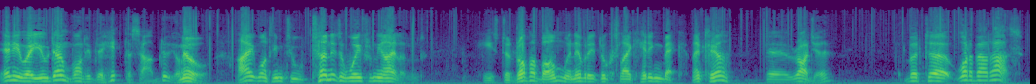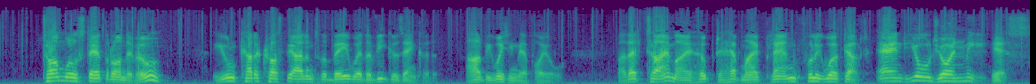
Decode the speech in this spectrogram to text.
Anyway, you don't want him to hit the sub, do you? No, I want him to turn it away from the island. He's to drop a bomb whenever it looks like heading back. That clear? Uh, Roger. But uh, what about us? Tom will stay at the rendezvous. You'll cut across the island to the bay where the Vega's anchored. I'll be waiting there for you. By that time, I hope to have my plan fully worked out. And you'll join me? Yes.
